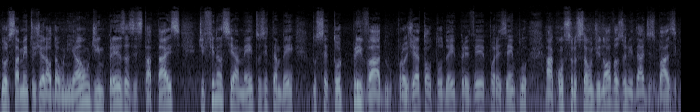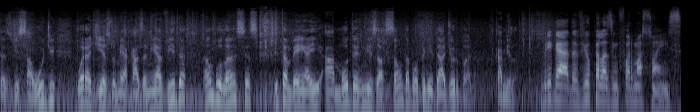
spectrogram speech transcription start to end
do Orçamento Geral da União, de empresas estatais, de financiamentos e também do setor privado. O projeto ao todo aí prevê, por exemplo, a construção de novas unidades básicas de saúde, moradias do Minha Casa Minha Vida, ambulâncias e também aí a modernização da mobilidade urbana. Camila. Obrigada, viu, pelas informações.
